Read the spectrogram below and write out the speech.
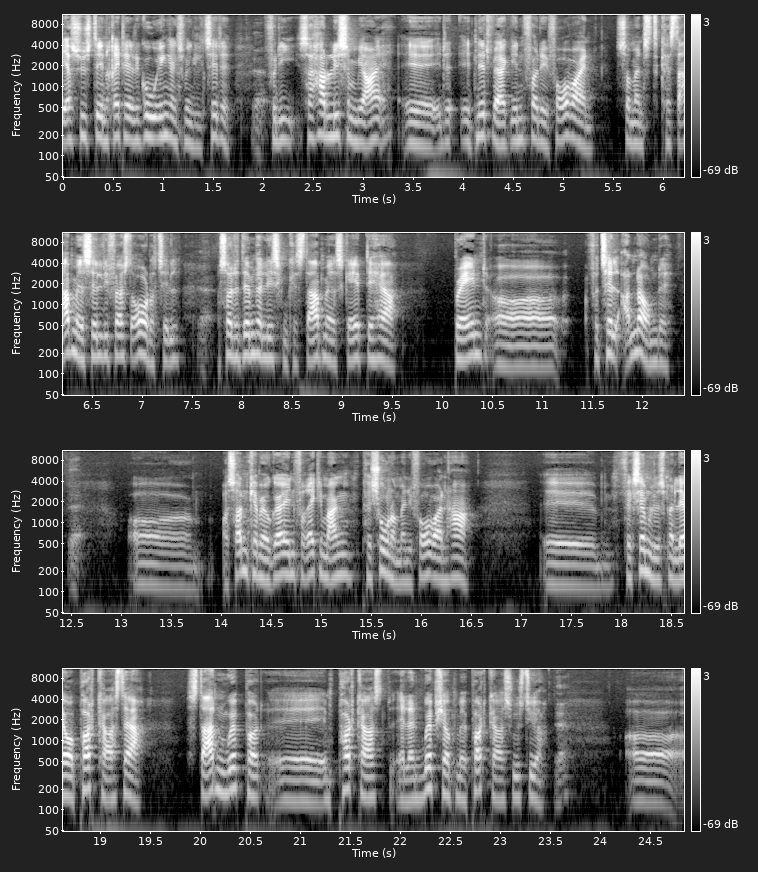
jeg synes, det er en rigtig, rigtig god indgangsvinkel til det. Ja. Fordi så har du ligesom jeg øh, et, et netværk inden for det i forvejen, som man kan starte med at sælge de første ordre til. Ja. Og så er det dem, der ligesom kan starte med at skabe det her brand og fortælle andre om det. Ja. Og, og sådan kan man jo gøre inden for rigtig mange passioner, man i forvejen har. Øh, for eksempel hvis man laver podcast her, start en, webpod, øh, en podcast, eller en webshop med podcastudstyr. Ja. Og,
